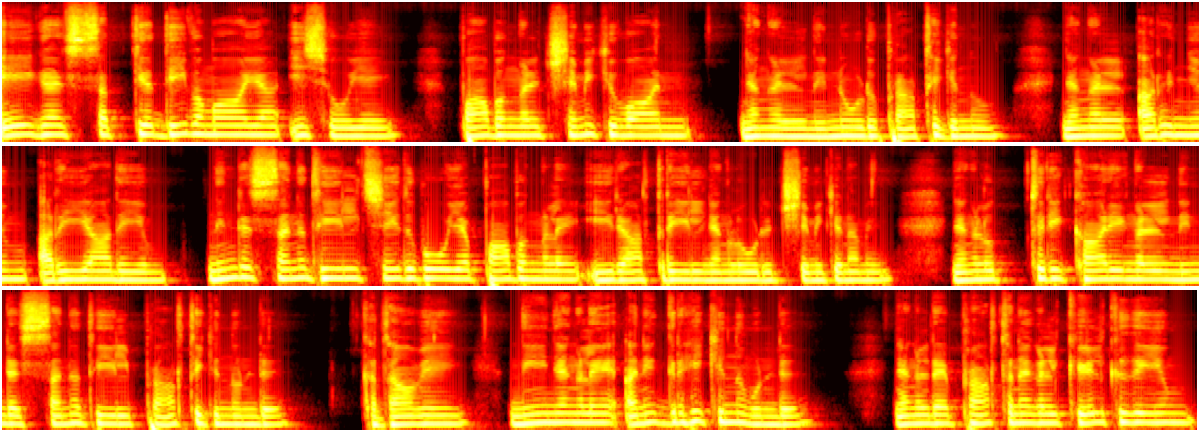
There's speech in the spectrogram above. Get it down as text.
ഏക സത്യദൈവമായ ഈശോയെ പാപങ്ങൾ ക്ഷമിക്കുവാൻ ഞങ്ങൾ നിന്നോട് പ്രാർത്ഥിക്കുന്നു. ഞങ്ങൾ അറിഞ്ഞും അറിയാതെയും നിന്റെ സന്നിധിയിൽ ചെയ്തു പോയ പാപങ്ങളെ ഈ രാത്രിയിൽ ഞങ്ങളോട് ക്ഷമിക്കണമേ. ഞങ്ങൾ ഒത്തിരി കാര്യങ്ങൾ നിന്റെ സന്നദ്ധിയിൽ പ്രാർത്ഥിക്കുന്നുണ്ട്. കഥാവേ നീ ഞങ്ങളെ അനുഗ്രഹിക്കുന്നുമുണ്ട്. ഞങ്ങളുടെ പ്രാർത്ഥനകൾ കേൾക്കുകയും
